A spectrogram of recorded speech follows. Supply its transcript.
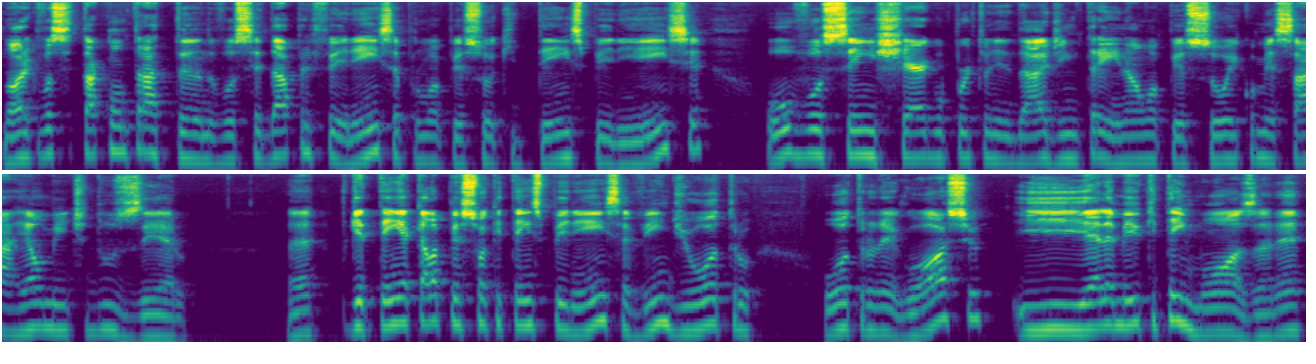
na hora que você está contratando, você dá preferência para uma pessoa que tem experiência ou você enxerga oportunidade em treinar uma pessoa e começar realmente do zero? Né? Porque tem aquela pessoa que tem experiência, vem de outro, outro negócio e ela é meio que teimosa, né?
